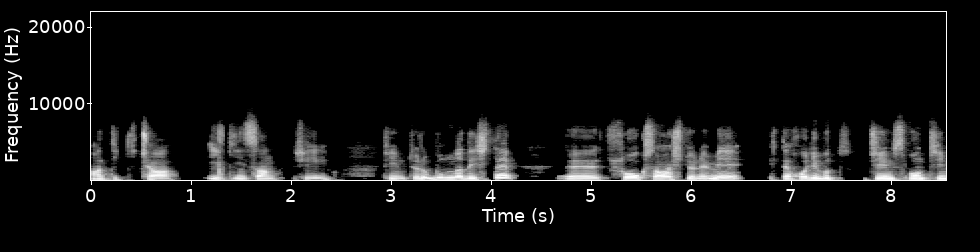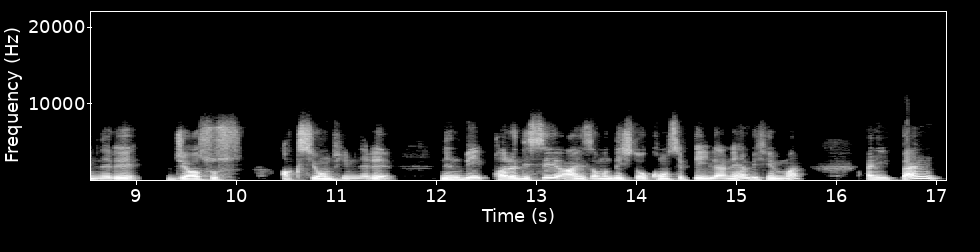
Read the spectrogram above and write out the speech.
antik çağ ilk insan şeyi film türü. Bunda da işte e, Soğuk Savaş dönemi işte Hollywood James Bond filmleri, casus aksiyon filmlerinin bir parodisi aynı zamanda işte o konsepte ilerleyen bir film var. Hani ben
